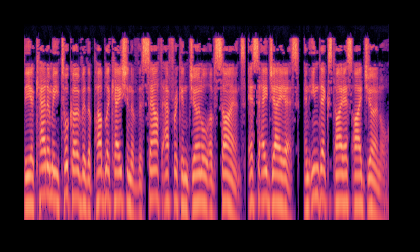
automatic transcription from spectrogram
the Academy took over the publication of the South African Journal of Science an indexed ISI journal.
